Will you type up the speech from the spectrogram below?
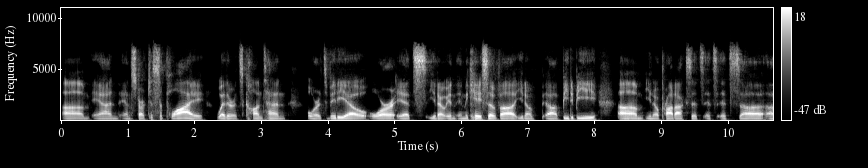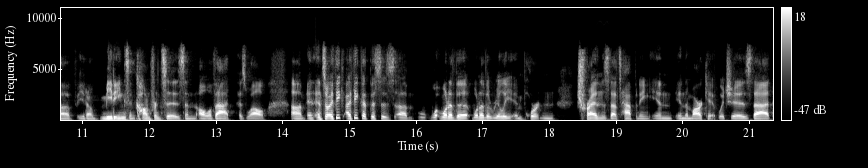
um, and and start to supply whether it's content or it's video or it's you know in, in the case of uh, you know uh, B2B um, you know products it's it's it's uh, uh, you know meetings and conferences and all of that as well. Um, and, and so I think I think that this is um, one of the one of the really important trends that's happening in in the market which is that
